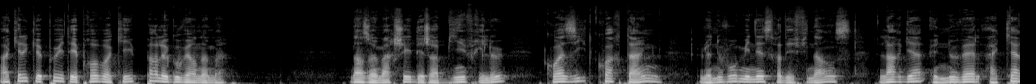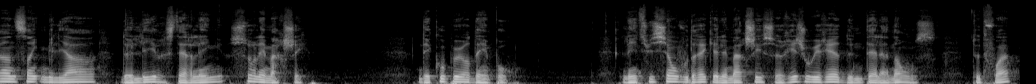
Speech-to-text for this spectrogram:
a quelque peu été provoquée par le gouvernement. Dans un marché déjà bien frileux, Kwasi Kwarteng, le nouveau ministre des Finances, largua une nouvelle à 45 milliards de livres sterling sur les marchés. Des coupures d'impôts. L'intuition voudrait que les marchés se réjouiraient d'une telle annonce. Toutefois,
